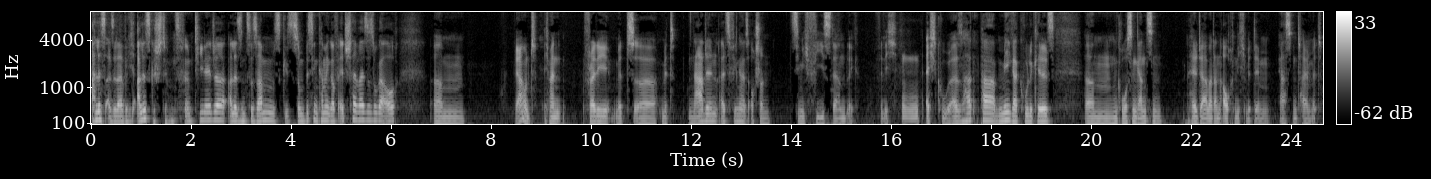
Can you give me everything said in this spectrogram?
alles, also da wirklich alles gestimmt. Im Teenager, alle sind zusammen, es ist so ein bisschen Coming of Age teilweise sogar auch. Ähm, ja, und ich meine, Freddy mit, äh, mit Nadeln als Finger ist auch schon ziemlich fies, der Anblick. Finde ich mhm. echt cool. Also hat ein paar mega coole Kills. Ähm, Im Großen und Ganzen hält er aber dann auch nicht mit dem ersten Teil mit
